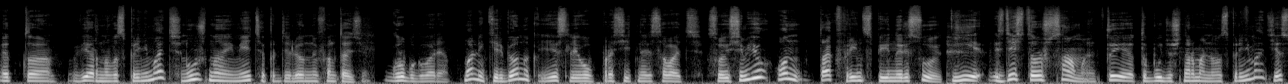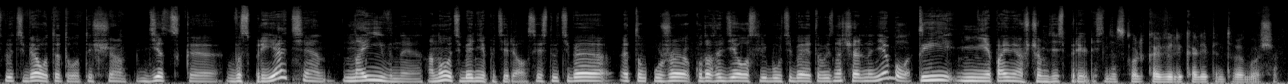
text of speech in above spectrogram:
это верно воспринимать, нужно иметь определенную фантазию. Грубо говоря, маленький ребенок, если его просить нарисовать свою семью, он так, в принципе, и нарисует. И здесь то же самое. Ты это будешь нормально воспринимать, если у тебя вот это вот еще детское восприятие, наивное, оно у тебя не потерялось. Если у тебя это уже куда-то делось, либо у тебя этого изначально не было, ты не поймешь, в чем здесь прелесть. Насколько великолепен твой Гоша.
